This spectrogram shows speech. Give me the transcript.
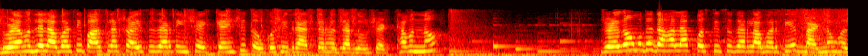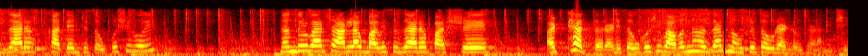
धुळ्यामधले लाभार्थी पाच लाख चाळीस हजार तीनशे एक्क्याऐंशी चौकशी त्र्याहत्तर हजार दोनशे अठ्ठावन्न. जळगावमध्ये दहा लाख पस्तीस हजार लाभार्थी आहेत ब्याण्णव हजार खात्यांची चौकशी होईल. नंदुरबार चार लाख बावीस हजार पाचशे अठ्ठ्याहत्तर आणि चौकशी बावन्न हजार नऊशे चौऱ्याण्णव जणांची.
